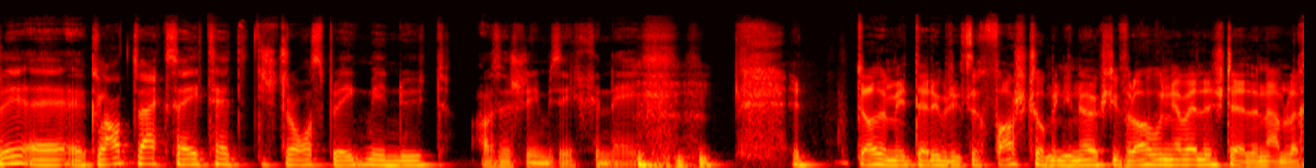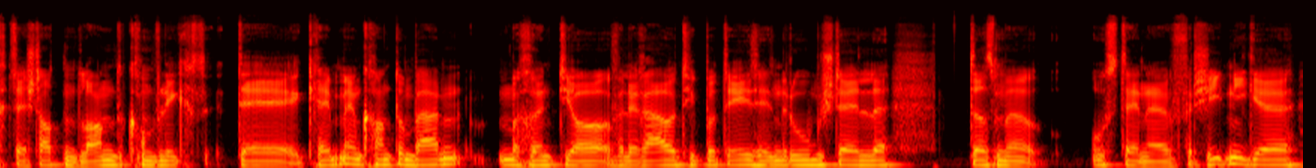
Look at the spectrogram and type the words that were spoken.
äh, glattweg gesagt hat, die Straße bringt mir nichts, also stimme ich sicher nein. Damit erübrigt sich fast schon meine nächste Frage, die ich stellen wollte, nämlich der Stadt- und Landkonflikt, den kennt man im Kanton Bern. Man könnte ja vielleicht auch die Hypothese in den Raum stellen, dass man aus diesen verschiedenen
